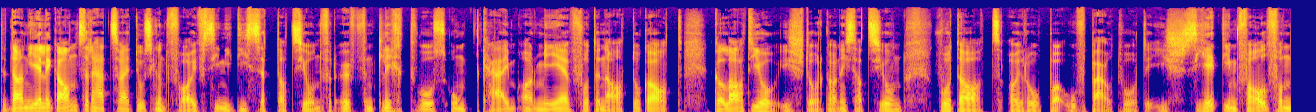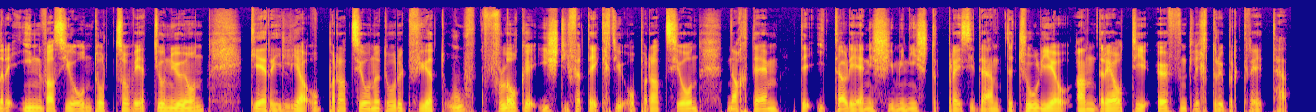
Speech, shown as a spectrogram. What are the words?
Der Daniele Ganser hat 2005 seine Dissertation veröffentlicht, wo es um die Geheimarmee der NATO geht. Gladio ist die Organisation, wo da zu Europa aufgebaut wurde. Sie hat im Fall von einer Invasion durch die Sowjetunion Guerilla-Operationen durchgeführt. Aufgeflogen ist die verdeckte Operation, nachdem der italienische Ministerpräsident Giulio Andreotti öffentlich darüber geredet hat.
